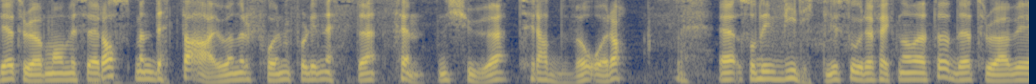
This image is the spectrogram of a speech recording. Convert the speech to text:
Det tror jeg man vil se raskt. Men dette er jo en reform for de neste 15-20-30 åra. Eh, så de virkelig store effektene av dette det tror jeg vi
